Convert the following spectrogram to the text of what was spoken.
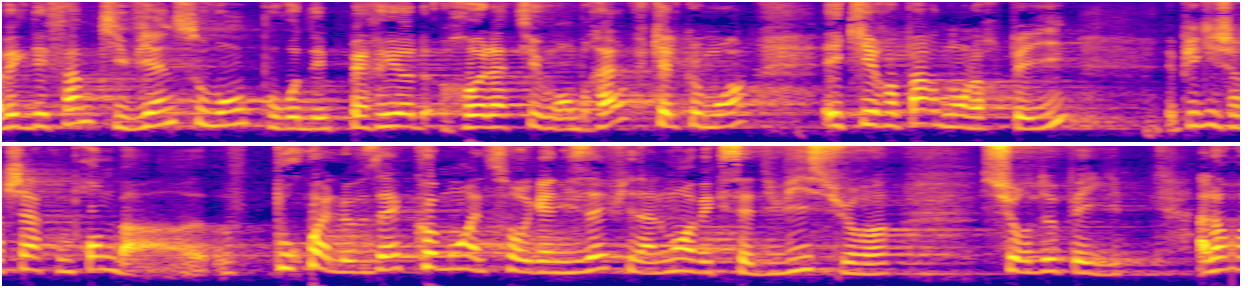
avec des femmes qui viennent souvent pour des périodes relativement brèves, quelques mois, et qui repartent dans leur pays et puis qui cherchait à comprendre bah, pourquoi elle le faisait, comment elle s'organisait finalement avec cette vie sur, sur deux pays. Alors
